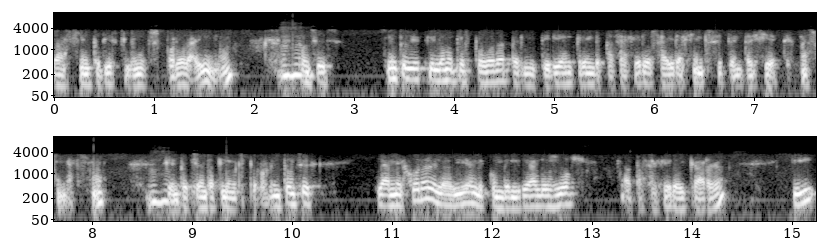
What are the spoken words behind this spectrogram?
va a 110 kilómetros por hora ahí, ¿no? Entonces, 110 kilómetros por hora permitiría un tren de pasajeros a ir a 177, más o menos, ¿no? 180 kilómetros por hora. Entonces, la mejora de la vía le convendría a los dos, a pasajero y carga, y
